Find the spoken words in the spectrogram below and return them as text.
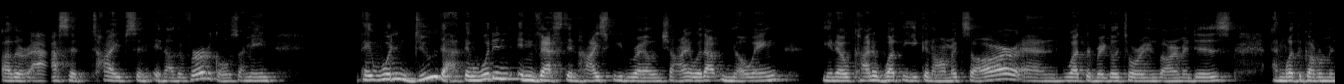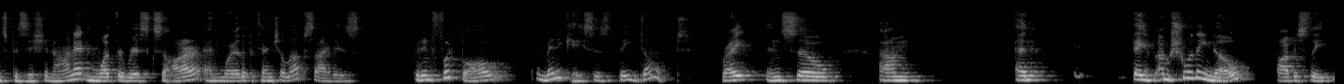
other asset types and in, in other verticals, I mean, they wouldn't do that. They wouldn't invest in high-speed rail in China without knowing, you know, kind of what the economics are and what the regulatory environment is and what the government's position on it and what the risks are and where the potential upside is. But in football, in many cases, they don't, right? And so, um, and they, I'm sure they know obviously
